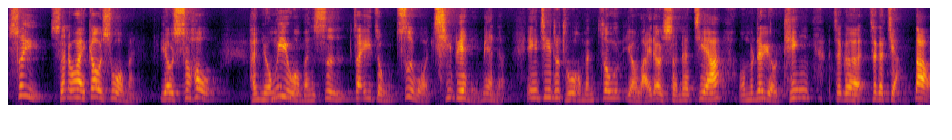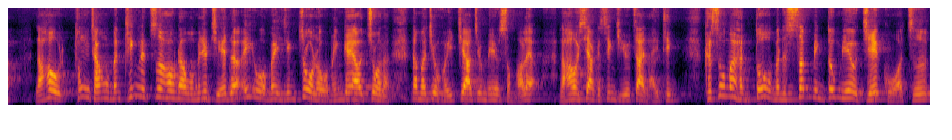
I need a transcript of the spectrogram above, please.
所以神的话告诉我们，有时候很容易，我们是在一种自我欺骗里面的。因为基督徒，我们都有来到神的家，我们都有听这个这个讲道。然后，通常我们听了之后呢，我们就觉得，哎，我们已经做了，我们应该要做了，那么就回家就没有什么了。然后下个星期又再来听。可是我们很多，我们的生命都没有结果子，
